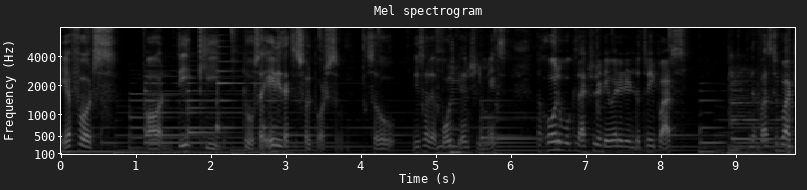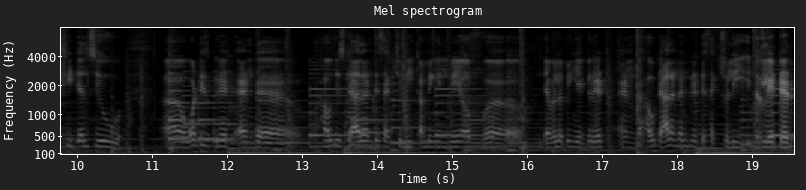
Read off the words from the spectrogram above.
Efforts are the key to any successful person. So these are the bold claims she makes. The whole book is actually divided into three parts. The first part she tells you uh, what is grit and uh, how this talent is actually coming in way of uh, developing a grit and how talent and grit is actually interrelated.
